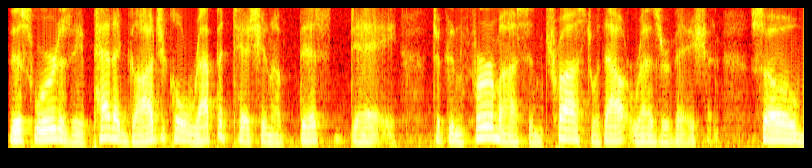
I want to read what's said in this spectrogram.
this word is a pedagogical repetition of this day to confirm us in trust without reservation. So,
